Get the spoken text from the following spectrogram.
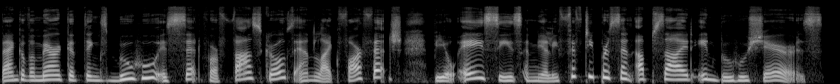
Bank of America thinks Boohoo is set for fast growth, and like Farfetch, BOA sees a nearly 50% upside in Boohoo shares.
